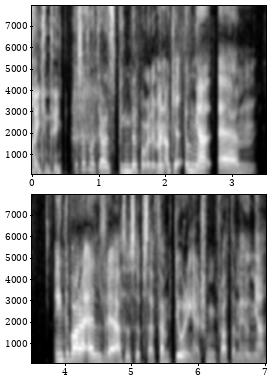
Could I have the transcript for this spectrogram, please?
var ingenting. Det känns som att jag har en spindel på mig nu. Men okej, unga, ehm, inte bara äldre, alltså typ så här 50-åringar som pratar med unga.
